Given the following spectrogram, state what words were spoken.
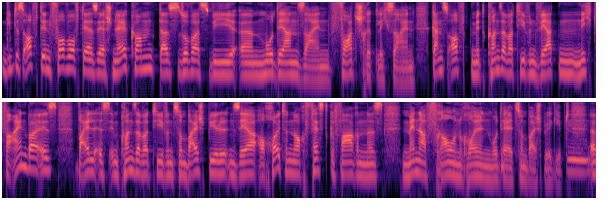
gibt es oft den Vorwurf, der sehr schnell kommt, dass sowas wie äh, modern sein, fortschrittlich sein, ganz oft mit konservativen Werten nicht vereinbar ist, weil es im Konservativen zum Beispiel ein sehr auch heute noch festgefahrenes Männer-Frauen-Rollenmodell zum Beispiel gibt. Mhm. Äh,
